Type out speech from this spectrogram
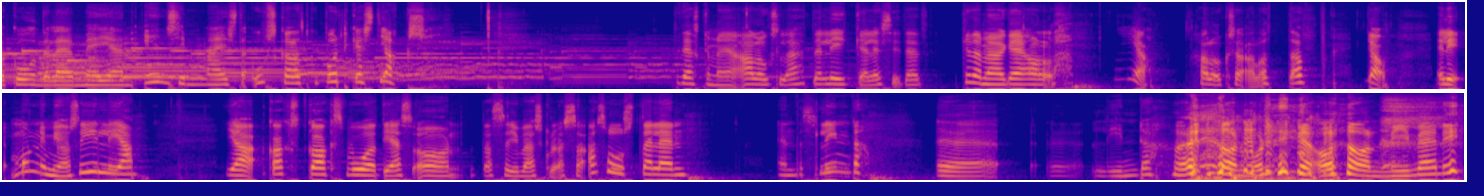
Tervetuloa kuuntelemaan meidän ensimmäistä Uskallatko podcast-jaksoa. Pitäisikö meidän aluksi lähteä liikkeelle siitä, että ketä me oikein ollaan? Joo, haluatko aloittaa? Joo, eli mun nimi on Silja ja 22-vuotias on tässä Jyväskylässä asustelen. Entäs Linda? Öö, Linda on, mun, on, on nimeni.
